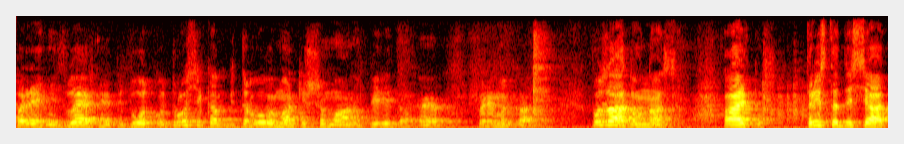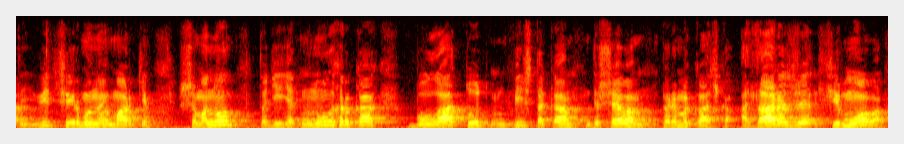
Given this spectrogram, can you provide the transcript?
передній з верхньою підводкою тросика від торгової марки Shimano. Е, перемикач. Позаду у нас Altus 310 від фірменної марки Shimano, тоді як в минулих роках була тут більш така дешева перемикачка. А зараз же фірмова.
